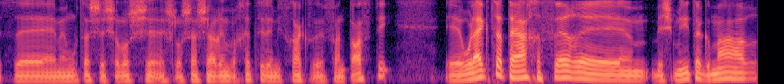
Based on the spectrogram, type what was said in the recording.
זה ממוצע של שלוש, אה, שלושה שערים וחצי למשחק, זה פנטסטי. אה, אולי קצת היה חסר אה, בשמינית הגמר,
